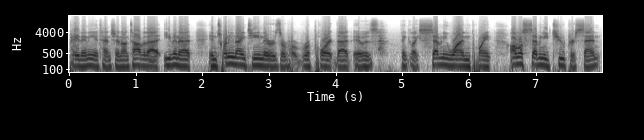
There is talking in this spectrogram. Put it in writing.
paid any attention on top of that, even at in 2019 there was a r- report that it was I think like 71 point almost 72 percent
